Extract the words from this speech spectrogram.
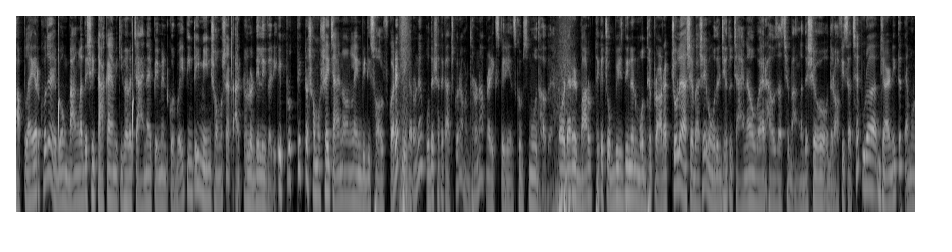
সাপ্লায়ার খোঁজা এবং বাংলাদেশের টাকায় আমি কীভাবে চায়নায় পেমেন্ট করব, এই তিনটেই মেইন সমস্যা আরেকটা হলো ডেলিভারি এই প্রত্যেকটা সমস্যাই চায়না অনলাইন বিডি সলভ করে, যে কারণে ওদের সাথে কাজ করে আমার ধারণা আপনার এক্সপিরিয়েন্স খুব স্মুথ হবে। অর্ডারের বারো থেকে চব্বিশ দিনের মধ্যে প্রোডাক্ট চলে আসে বাসে এবং ওদের যেহেতু চায়নাও ওয়্যার হাউস আছে, বাংলাদেশেও ওদের অফিস আছে, পুরো জার্নিতে তেমন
